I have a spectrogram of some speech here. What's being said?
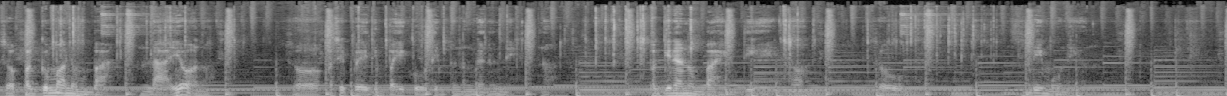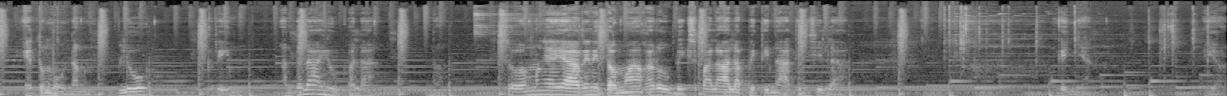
So pag gumanon ba, layo, ano? So kasi pwede pa ikutin to ng ganun eh, no? Pag ginanon ba, hindi eh, no? So, hindi muna yun. Ito munang blue, green, ang dalayo pala. No? So, ang mangyayari nito, mga karubiks, palalapitin natin sila. Ganyan. Yun.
